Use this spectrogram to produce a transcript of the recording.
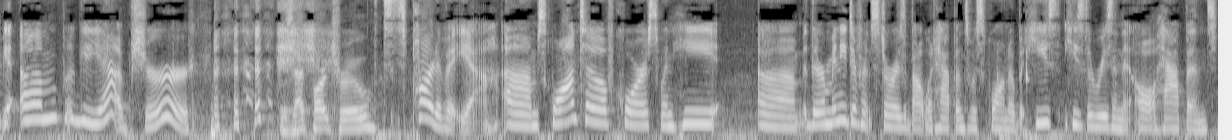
Yeah, um, yeah, sure. Is that part true? It's part of it, yeah. Um, Squanto, of course, when he um, there are many different stories about what happens with Squanto, but he's he's the reason it all happens.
